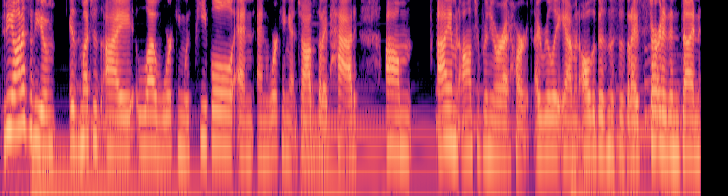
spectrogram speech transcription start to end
to be honest with you, as much as I love working with people and and working at jobs that I've had, um, I am an entrepreneur at heart. I really am. And all the businesses that I've started and done,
